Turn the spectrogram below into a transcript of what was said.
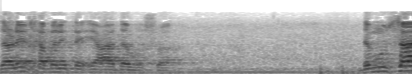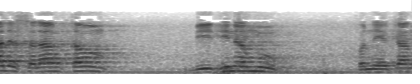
زړې خبره ته اعاده وشو د موسی علی السلام قوم بی دینه مو خو نیکان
